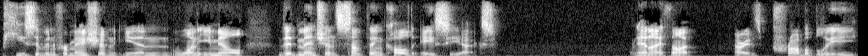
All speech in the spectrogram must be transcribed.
piece of information in one email that mentioned something called ACX, and I thought, all right, it's probably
